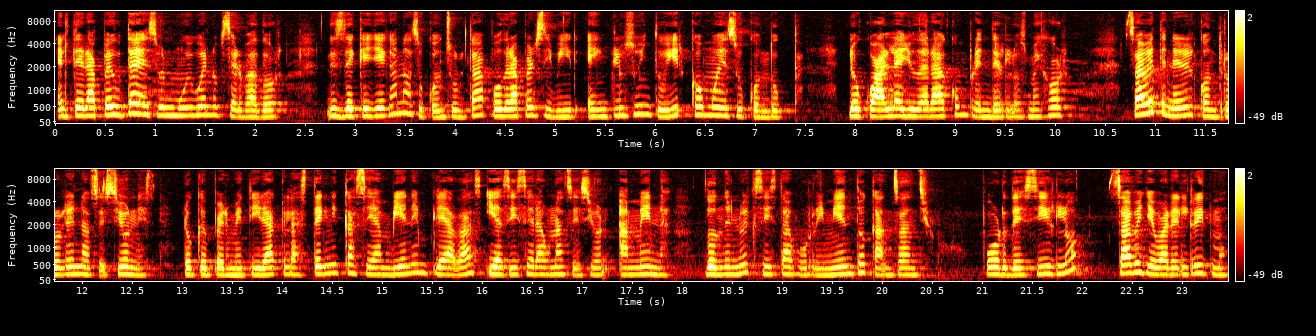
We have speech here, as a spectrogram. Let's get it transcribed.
El terapeuta es un muy buen observador. Desde que llegan a su consulta podrá percibir e incluso intuir cómo es su conducta, lo cual le ayudará a comprenderlos mejor. Sabe tener el control en las sesiones, lo que permitirá que las técnicas sean bien empleadas y así será una sesión amena, donde no exista aburrimiento, cansancio. Por decirlo, sabe llevar el ritmo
